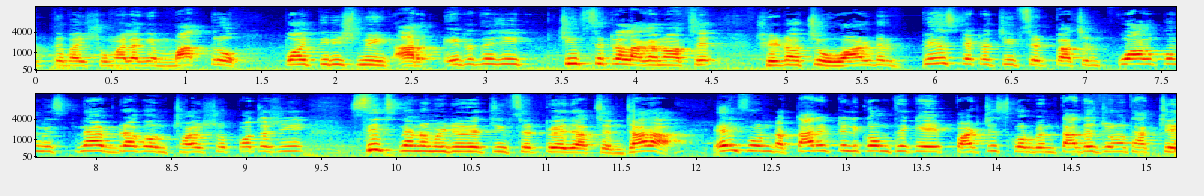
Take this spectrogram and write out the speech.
উঠতে ভাই সময় লাগে মাত্র পঁয়ত্রিশ মিনিট। আর এটাতে যে চিপসেটটা লাগানো আছে সেটা হচ্ছে ওয়ার্ল্ডের বেস্ট একটা চিপসেট পাচ্ছেন। কোয়ালকম স্ন্যাপড্রাগন ছয়শো পঁচাশি সিক্স ন্যানোমিটারের চিপসেট পেয়ে যাচ্ছেন। যারা এই ফোনটা তারেক টেলিকম থেকে পারচেস করবেন, তাদের জন্য থাকছে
